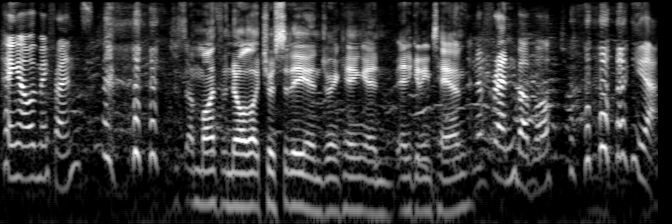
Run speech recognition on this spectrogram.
Hang out with my friends Just a month of no electricity and drinking and, and getting tan. in a friend bubble. yeah.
